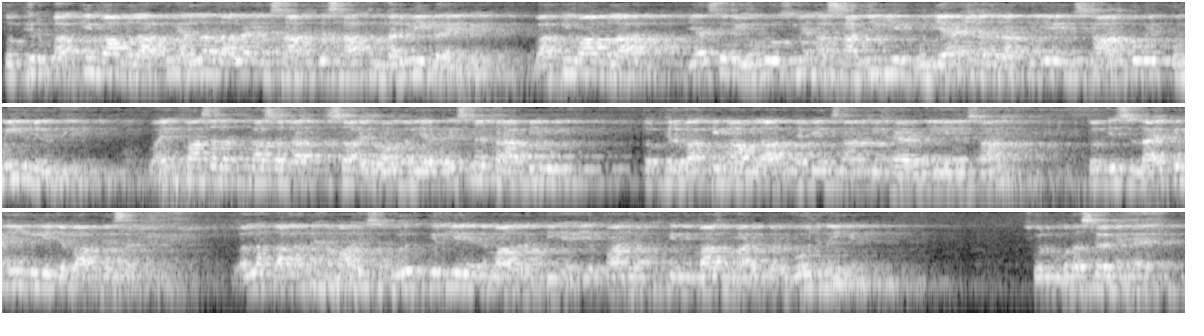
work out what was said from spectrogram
تو پھر باقی معاملات میں اللہ تعالیٰ انسان کے ساتھ نرمی کریں گے۔ باقی معاملات جیسے بھی ہوں گے، اس میں آسانی کی ایک گنجائش نظر آتی ہے۔ انسان کو ایک امید ملتی ہے۔ وہ انفاصل اگر اس میں خرابی ہوئی تو پھر باقی معاملات میں بھی انسان کی خیر نہیں ہے انسان، تو اس لائق نہیں ہے کہ یہ جواب دے سکے۔ تو اللہ تعالیٰ نے ہماری سہولت کے لیے یہ نماز رکھی ہے۔ یہ پانچ وقت کی نماز ہمارے اوپر بوجھ نہیں ہے۔ سورت مدثر میں ہے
